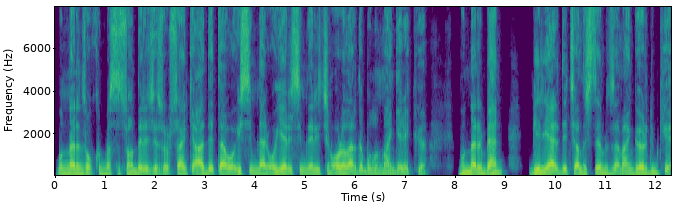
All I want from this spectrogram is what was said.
Bunların okunması son derece zor. Sanki adeta o isimler, o yer isimleri için oralarda bulunman gerekiyor. Bunları ben bir yerde çalıştığımız zaman gördüm ki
